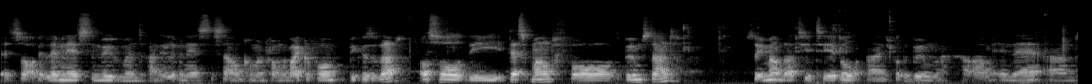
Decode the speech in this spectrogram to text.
it sort of eliminates the movement and eliminates the sound coming from the microphone because of that. Also the desk mount for the boom stand so you mount that to your table and you put the boom arm in there and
